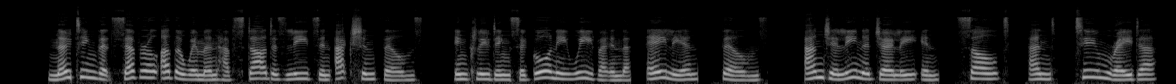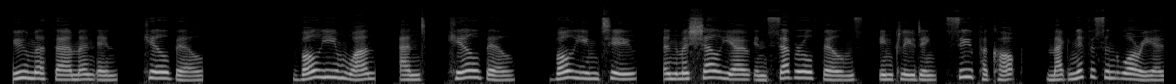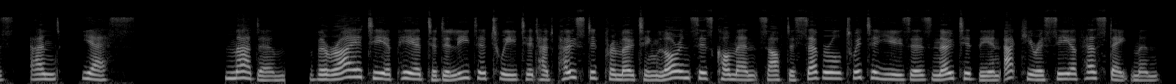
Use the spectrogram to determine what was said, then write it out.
noting that several other women have starred as leads in action films, including Sigourney Weaver in the Alien films, Angelina Jolie in Salt and Tomb Raider, Uma Thurman in Kill Bill Volume 1 and Kill Bill Volume 2, and Michelle Yeoh in several films, including Super Cop, Magnificent Warriors, and Yes. Madam. Variety appeared to delete a tweet it had posted promoting Lawrence's comments after several Twitter users noted the inaccuracy of her statement.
